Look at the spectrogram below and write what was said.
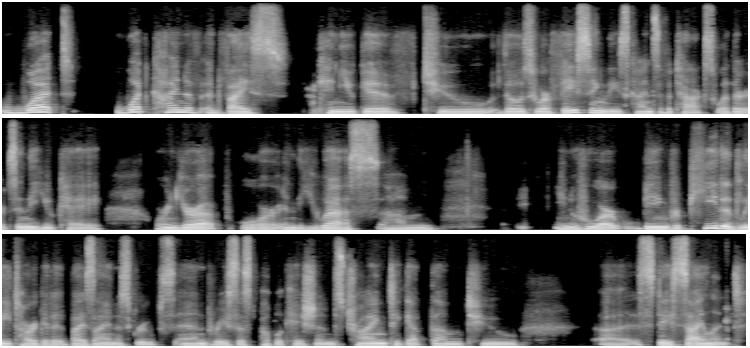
what what kind of advice can you give to those who are facing these kinds of attacks, whether it's in the UK or in Europe or in the US? Um, you know, who are being repeatedly targeted by Zionist groups and racist publications, trying to get them to uh, stay silent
